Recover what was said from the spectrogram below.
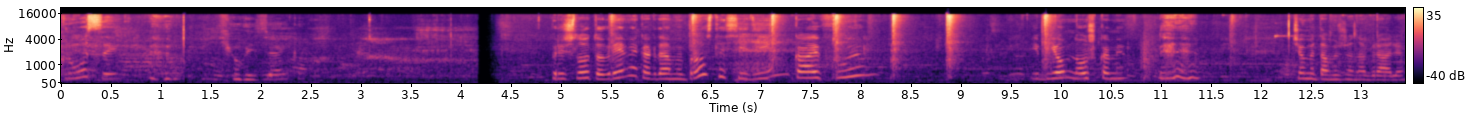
Кроссы. Ой, зайка. Пришло то время, когда мы просто сидим, кайфуем и бьем ножками. Что мы там уже набрали?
